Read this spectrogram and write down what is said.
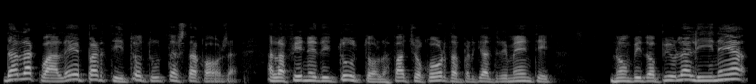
dalla quale è partito tutta sta cosa. Alla fine di tutto, la faccio corta perché altrimenti non vi do più la linea,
